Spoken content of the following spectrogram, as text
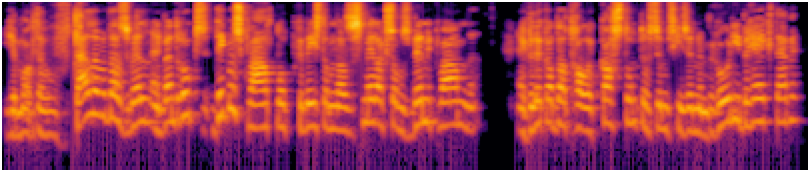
Je mag dat vertellen wat ze willen. En ik ben er ook dikwijls kwaad op geweest, omdat ze smiddags soms binnenkwamen. En gelukkig dat er al een kast stond, of ze misschien zijn bureau niet bereikt hebben.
